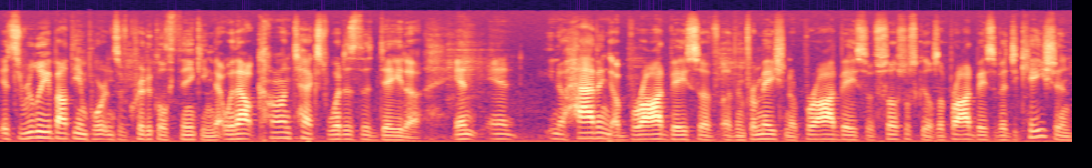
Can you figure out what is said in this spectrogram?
it's really about the importance of critical thinking, that without context, what is the data? And, and you know, having a broad base of, of information, a broad base of social skills, a broad base of education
